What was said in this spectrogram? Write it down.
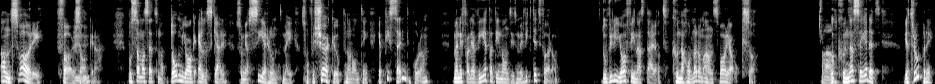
ansvarig för Mm. sakerna. På samma sätt som att de jag älskar, som jag ser runt mig, som försöker uppnå någonting, jag pissar inte på dem. Men ifall jag vet att det är någonting som är viktigt för dem, då vill jag finnas där att kunna hålla dem ansvariga också. Ja. Och kunna säga det. Jag tror på dig.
